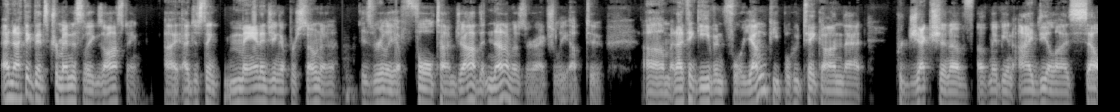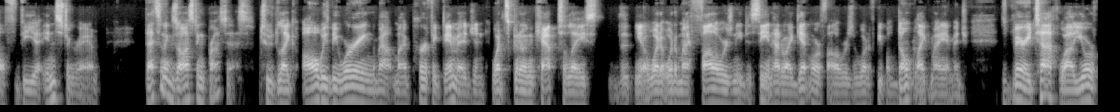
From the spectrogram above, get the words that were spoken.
and I think that's tremendously exhausting I, I, just think managing a persona is really a full time job that none of us are actually up to. Um, and I think even for young people who take on that projection of of maybe an idealized self via Instagram, that's an exhausting process to like always be worrying about my perfect image and what's going to encapsulate the you know what what do my followers need to see and how do I get more followers and what if people don't like my image? It's very tough while you're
